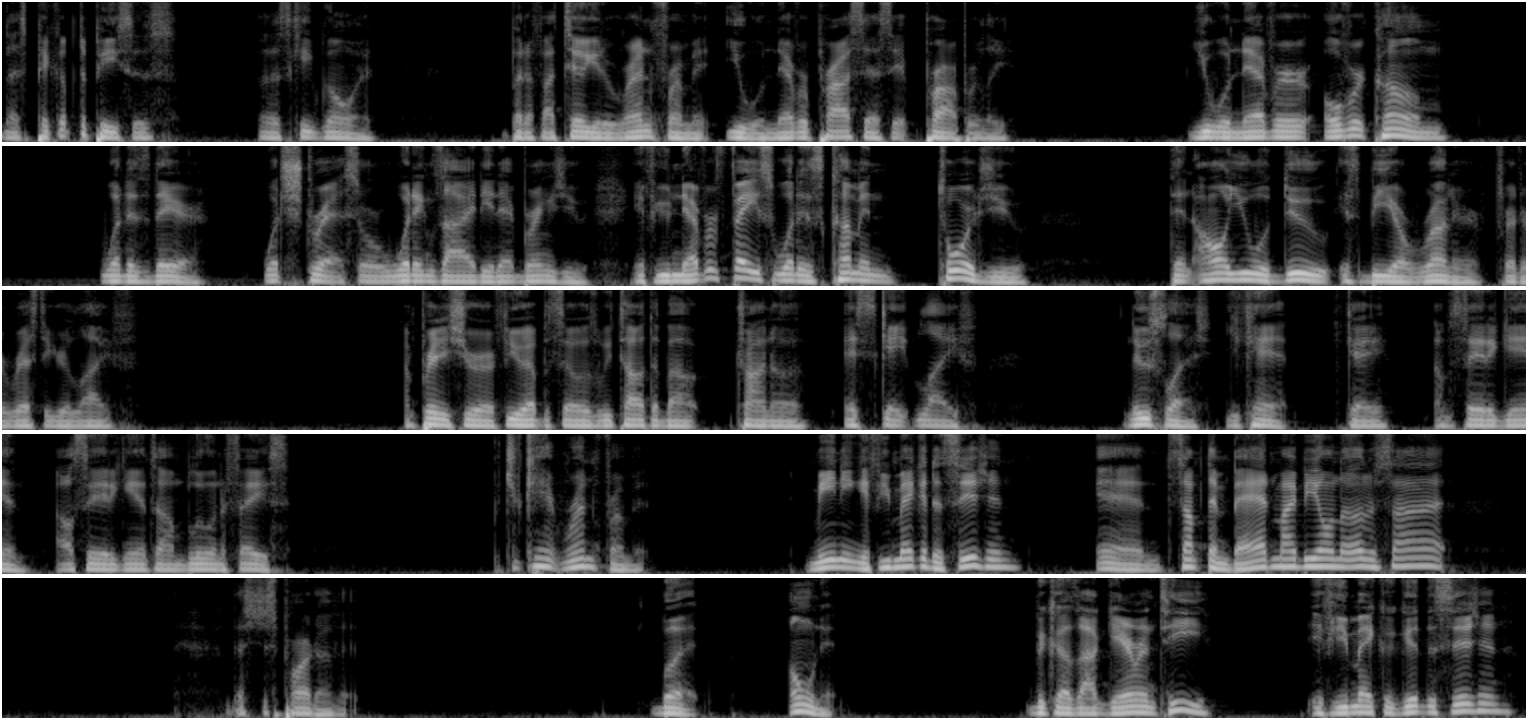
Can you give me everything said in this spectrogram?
let's pick up the pieces. Let's keep going. But if I tell you to run from it, you will never process it properly. You will never overcome what is there, what stress or what anxiety that brings you. If you never face what is coming towards you, then all you will do is be a runner for the rest of your life. I'm pretty sure a few episodes we talked about trying to escape life. Newsflash, you can't. Okay, I'm say it again. I'll say it again until I'm blue in the face. But you can't run from it. Meaning, if you make a decision and something bad might be on the other side, that's just part of it. But own it. Because I guarantee if you make a good decision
